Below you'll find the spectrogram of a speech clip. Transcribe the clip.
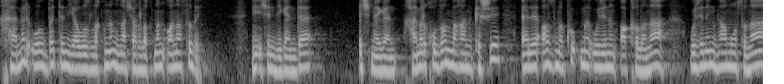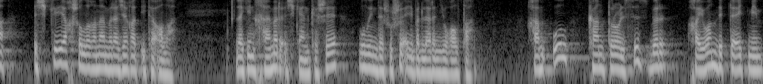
Хәмер ул бөтен явызлыкның, начарлыкның анасы, ди. Ни өчен дигәндә, Эчмәгән, хәмер кулланмаган кеше әле азмы-күпме үзенең акылына, үзенең намусына, эчке яхшылыгына мөрәҗәгать итә ала. Ләкин хәмер эчкән кеше ул инде шушы әйберләрен югалта. Һәм ул контрольсез бер, хайван дип тә әйтмим,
